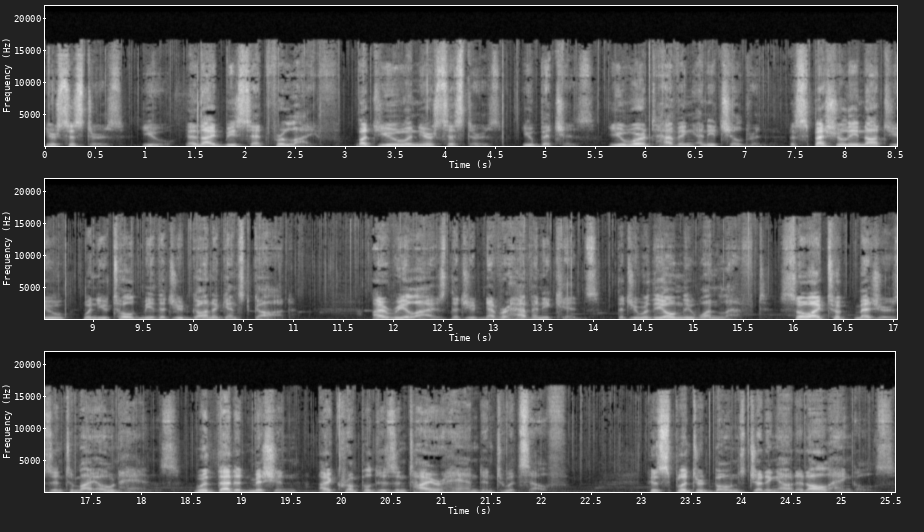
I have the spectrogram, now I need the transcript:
your sisters, you, and I'd be set for life. But you and your sisters, you bitches, you weren't having any children. Especially not you when you told me that you'd gone against God. I realized that you'd never have any kids, that you were the only one left. So I took measures into my own hands. With that admission, I crumpled his entire hand into itself, his splintered bones jutting out at all angles.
